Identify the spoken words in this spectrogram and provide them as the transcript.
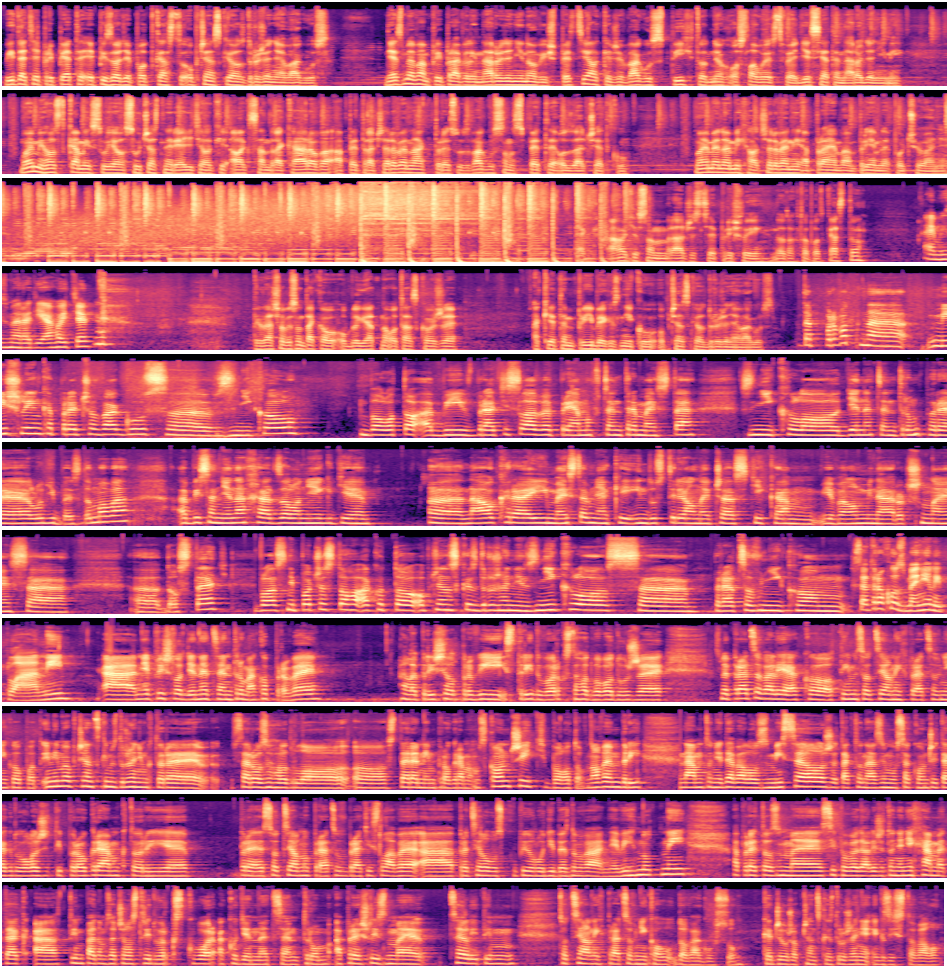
Vítajte pri 5. epizóde podcastu občianskeho združenia Vagus. Dnes sme vám pripravili narodeninový špeciál, keďže Vagus v týchto dňoch oslavuje svoje 10. narodeniny. Mojimi hostkami sú jeho súčasné riaditeľky Alexandra Károva a Petra Červená, ktoré sú s Vagusom späté od začiatku. Moje meno je Michal Červený a prajem vám príjemné počúvanie. Tak, ahojte, som rád, že ste prišli do tohto podcastu. Aj my sme radi, ahojte. Tak začal by som takou obligátnou otázkou, že aký je ten príbeh vzniku občianského združenia Vagus? Tá prvotná myšlienka, prečo Vagus e, vznikol, bolo to, aby v Bratislave priamo v centre mesta vzniklo denné centrum pre ľudí bez domova, aby sa nenachádzalo niekde e, na okraji mesta v nejakej industriálnej časti, kam je veľmi náročné sa e, dostať Vlastne počas toho, ako to občianske združenie vzniklo, sa pracovníkom... Sa trochu zmenili plány a neprišlo denné centrum ako prvé, ale prišiel prvý street work z toho dôvodu, že sme pracovali ako tým sociálnych pracovníkov pod iným občianským združením, ktoré sa rozhodlo s terénnym programom skončiť. Bolo to v novembri. Nám to nedávalo zmysel, že takto na zimu sa končí tak dôležitý program, ktorý je pre sociálnu prácu v Bratislave a pre cieľovú skupinu ľudí bez domova nevyhnutný. A preto sme si povedali, že to nenecháme tak a tým pádom začalo Streetwork skôr ako denné centrum. A prešli sme celý tým sociálnych pracovníkov do Vagusu, keďže už občanské združenie existovalo.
